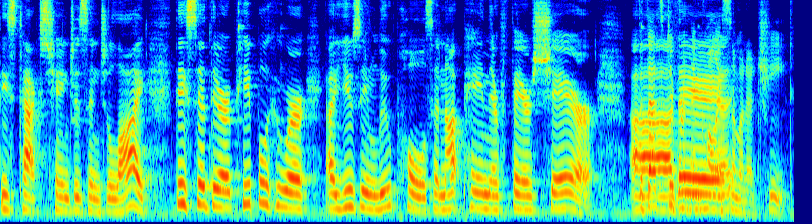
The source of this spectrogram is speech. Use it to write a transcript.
these tax changes in July, they said there are people who are uh, using loopholes and not paying their fair share. But that's uh, different they, than calling someone a cheat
